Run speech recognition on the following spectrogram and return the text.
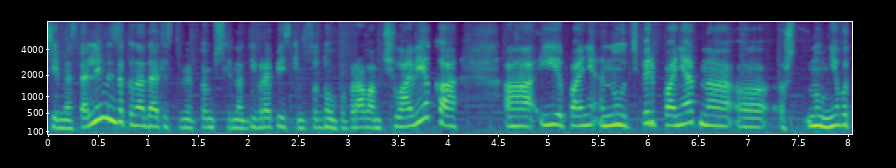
всеми остальными законодательствами, в том числе над Европейским судом по правам человека. И ну, теперь понятно, ну, мне вот,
